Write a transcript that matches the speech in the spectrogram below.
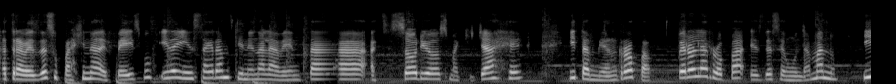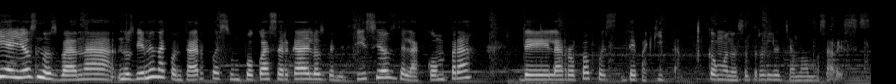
a través de su página de Facebook y de Instagram tienen a la venta accesorios, maquillaje y también ropa, pero la ropa es de segunda mano. Y ellos nos van a nos vienen a contar pues un poco acerca de los beneficios de la compra de la ropa pues de Paquita, como nosotros les llamamos a veces.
